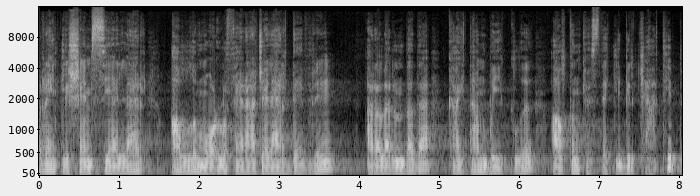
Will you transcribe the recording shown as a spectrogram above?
renkli şemsiyeler, allı morlu feraceler devri, aralarında da kaytan bıyıklı, altın köstekli bir katip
